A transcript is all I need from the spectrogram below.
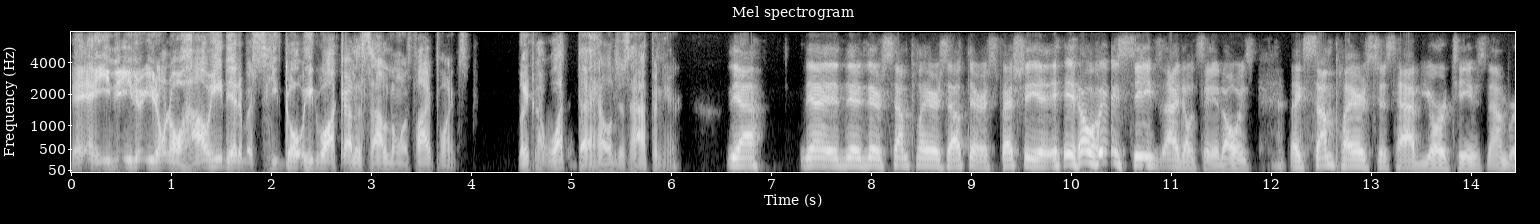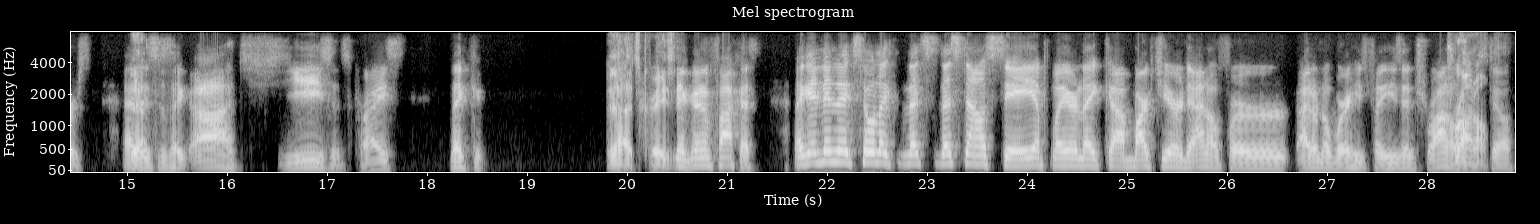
And you, you, don't- you don't know how he did it, but he'd go, he'd walk out of the saddle with five points. Like, what the hell just happened here? Yeah. Yeah, there, there's some players out there, especially it, it always seems I don't say it always like some players just have your team's numbers. And Yeah. it's just like, ah, Jesus Christ. Like Yeah, it's crazy. they're gonna fuck us. Like and then like so like let's let's now say a player like uh, Mark Giordano for I don't know where he's playing. He's in Toronto, Toronto. still.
